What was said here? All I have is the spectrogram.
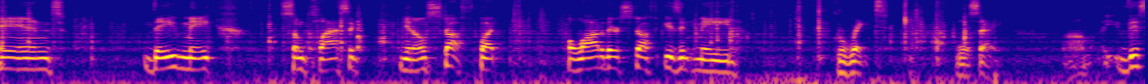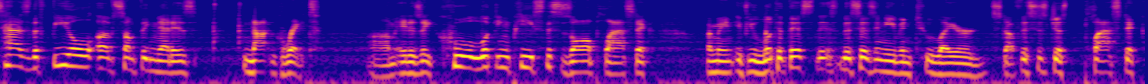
and they make some classic, you know, stuff. But a lot of their stuff isn't made great. We'll say. Um, this has the feel of something that is not great. Um, it is a cool looking piece. This is all plastic. I mean, if you look at this, this this isn't even two layered stuff. This is just plastic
